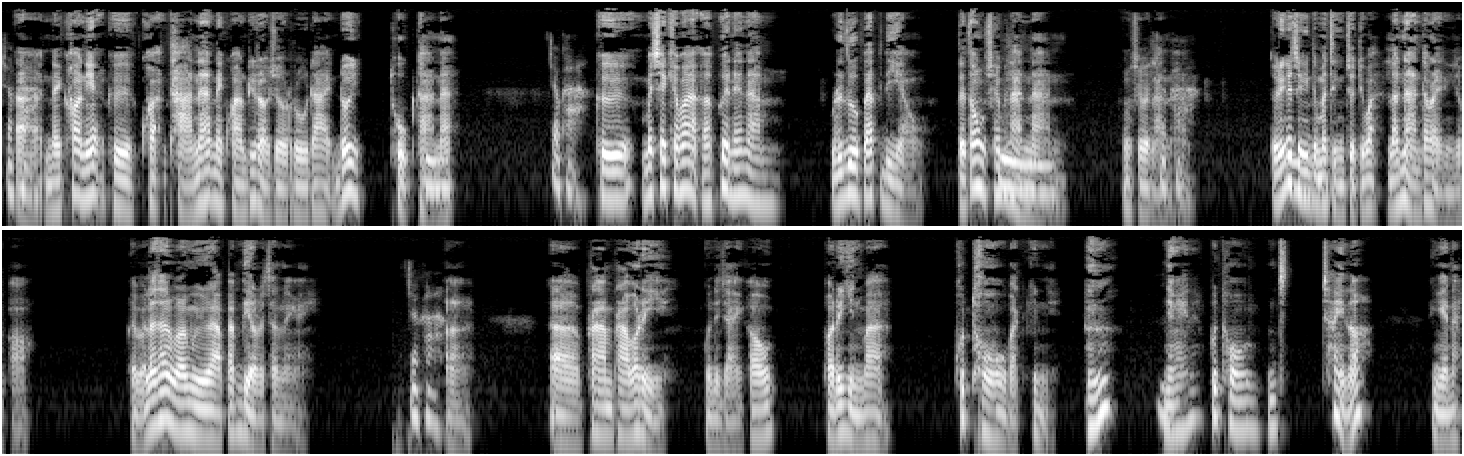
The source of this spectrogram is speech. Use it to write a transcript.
เจ้าอ่าค่ะในข้อเนี้ยคือความฐานะในความที่เราจะรู้ได้ด้วยถูกฐานะ เจ้าค่ะ คือไม่ใช่แค่ว่าเออเพื่อนแนะนำหรือดูแป๊บเดียว แต่ต้องใช้เวลานาน ต้องใช้เวลาเจ้านาค่ะนตัวนี้ก็จึงจะมาถึงจุดที่ว่า แล้วนานเท่าไหร่ถึงจะพอเกิดว่าแล้วถ้าเรามีเวลาแป๊บเดียวเราจะทำยังไง เจ้าค่ะเอ่อเอ่อพราหมณ์พราวรีคุณใจเขาพอได้ยินว่าพุทโธอุบัติขึ้นนี่เฮ้ยยังไงนะพุทโธมันจะใช่เหรออย่างเงี้ยนะ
